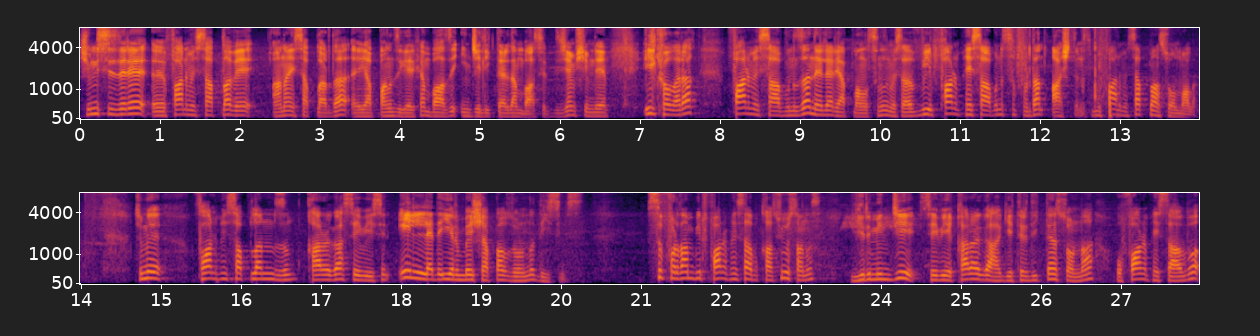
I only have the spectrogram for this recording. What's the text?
Şimdi sizlere e, farm hesapla ve ana hesaplarda e, yapmanız gereken bazı inceliklerden bahsedeceğim. Şimdi ilk olarak farm hesabınıza neler yapmalısınız? Mesela bir farm hesabını sıfırdan açtınız. Bir farm hesap nasıl olmalı? Şimdi farm hesaplarınızın karga seviyesini ille de 25 yapmak zorunda değilsiniz. Sıfırdan bir farm hesabı kasıyorsanız 20. seviye karargaha getirdikten sonra o farm hesabı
